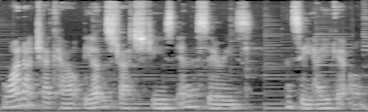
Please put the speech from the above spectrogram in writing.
Why not check out the other strategies in the series and see how you get on?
